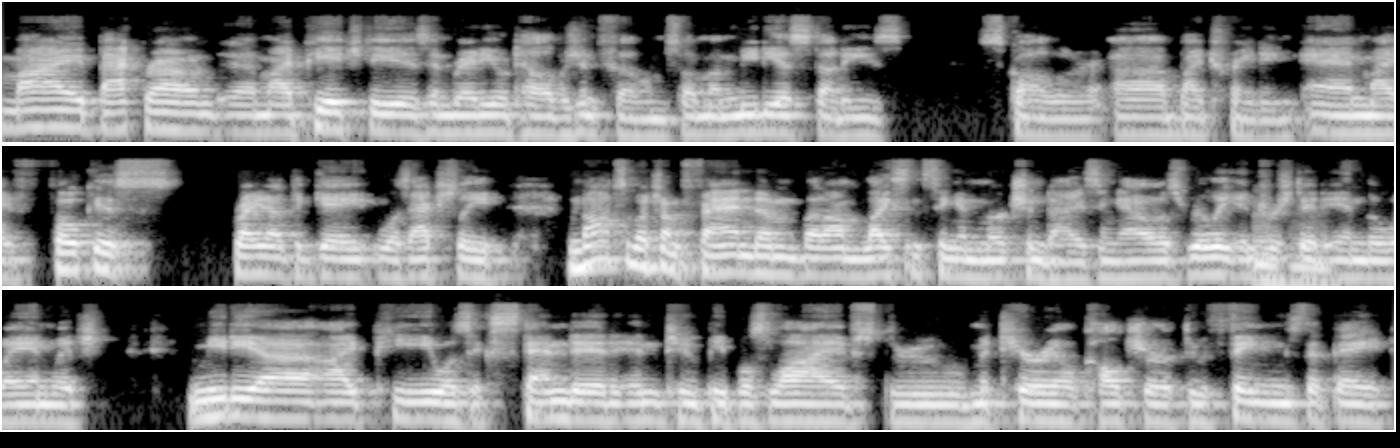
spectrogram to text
my background, uh, my PhD is in radio, television, film. So I'm a media studies scholar uh, by training. And my focus right out the gate was actually not so much on fandom, but on licensing and merchandising. I was really interested mm-hmm. in the way in which media IP was extended into people's lives through material culture, through things that they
